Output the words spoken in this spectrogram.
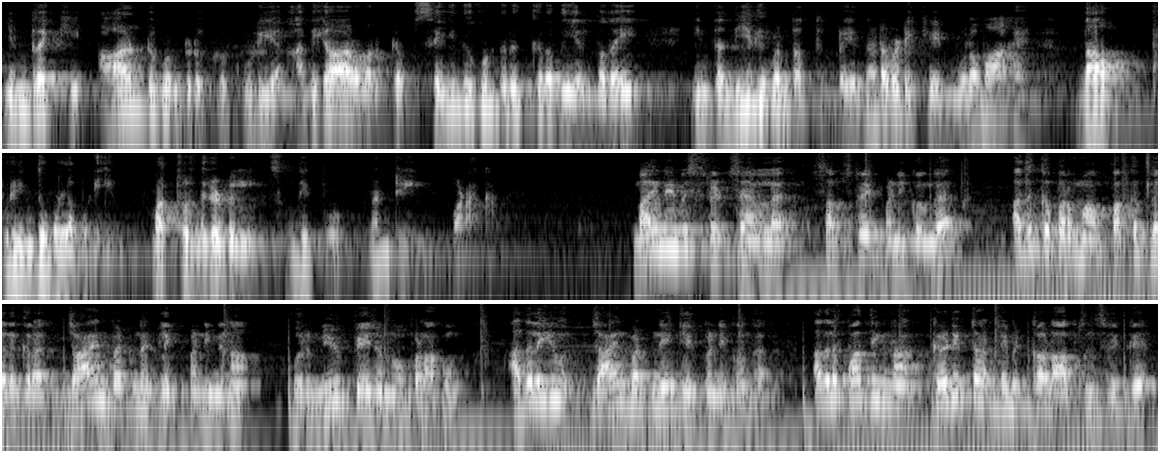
இன்றைக்கு ஆண்டு கொண்டிருக்கக்கூடிய அதிகார வர்க்கம் செய்து கொண்டிருக்கிறது என்பதை இந்த நீதிமன்றத்தினுடைய நடவடிக்கையின் மூலமாக நாம் புரிந்து கொள்ள முடியும். மற்றொரு நிகழ்வில் சந்திப்போம். நன்றி. வணக்கம். மை நேம் இஸ் ரெட் சேனலை சப்ஸ்கிரைப் பண்ணிக்கோங்க. அதுக்கப்புறமா பக்கத்தில் இருக்கிற ஜாயின் பட்டனை கிளிக் பண்ணீங்கன்னா ஒரு நியூ பேஜ் ஒன்று ஓப்பன் ஆகும். அதுலேயும் ஜாயின் பட்டனே கிளிக் பண்ணிக்கோங்க. அதில் பார்த்தீங்கன்னா credit or debit card options இருக்கு.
